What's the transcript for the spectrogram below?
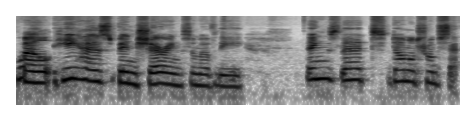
Well, he has been sharing some of the things that Donald Trump said.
